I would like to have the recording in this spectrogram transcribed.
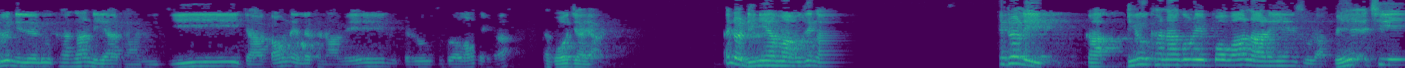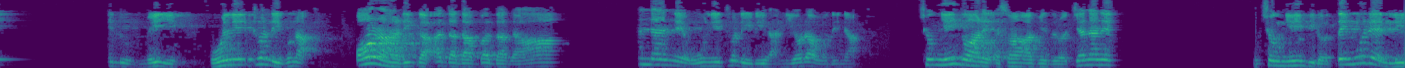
လွတ်နေတယ်လို့ခံစားနေရတာဒီဒါကောင်းတဲ့လက္ခဏာပဲလို့ဒီလိုသူတော်ကောင်းတွေကသဘောကျရတယ်။အဲ့တော့ဒီနေရာမှာဦးဇင်းကအတွက်လေကဒီလိုခန္ဓာကိုယ်တွေပေါ်ပါလာတယ်ဆိုတာဘယ်အခြေလို့မေးရင်ဝင်လေထွက်လေခုနဩရာရိကအတ္တတပတ္တတာအနတ်နဲ့ဝင်လေထွက်လေတွေဟာနိရောဓဝတိနာချုပ်ငိမ့်သွားတဲ့အစွမ်းအဖြစ်ဆိုတော့ကျန်တဲ့ ချုပ်ငိမ့်ပြီးတော့တိမ်မွေးတဲ့လေ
